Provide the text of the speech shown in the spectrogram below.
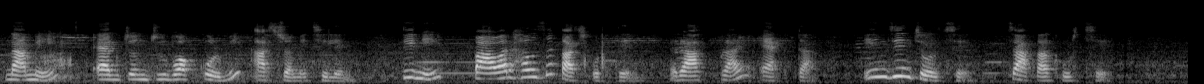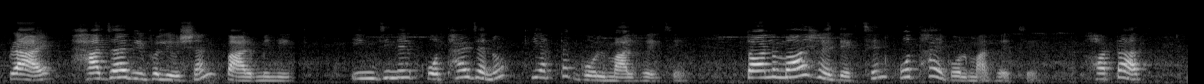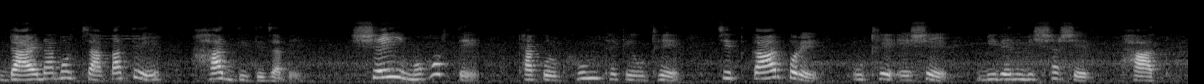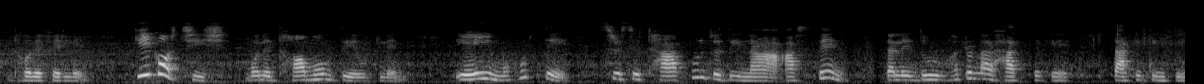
নামে একজন যুবক কর্মী আশ্রমে ছিলেন। তিনি পাওয়ার হাউসে কাজ করতেন। রাত প্রায় একটা। ইঞ্জিন চলছে, চাকা ঘুরছে। প্রায় হাজার রিভলিউশন পার মিনিট ইঞ্জিনের কোথায় যেন কি একটা গোলমাল হয়েছে। তন্ময় হয়ে দেখছেন কোথায় গোলমাল হয়েছে। হঠাৎ ডায়নামোর চাকাতে হাত দিতে যাবে। সেই মুহূর্তে ঠাকুর ঘুম থেকে উঠে চিৎকার করে উঠে এসে বীরেন বিশ্বাসের হাত ধরে ফেললেন। কি করছিস? বলে ধমক দিয়ে উঠলেন। এই মুহূর্তে শ্রী শ্রী ঠাকুর যদি না আসতেন, তাহলে দুর্ঘটনার হাত থেকে তাকে কিন্তু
